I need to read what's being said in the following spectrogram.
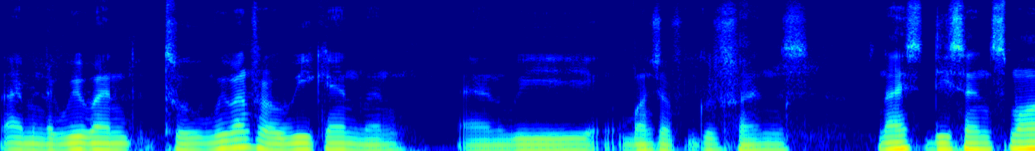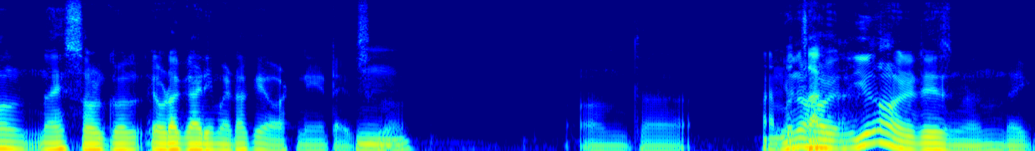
I mean like we went through we went for a weekend man and we bunch of good friends nice decent small nice circle एउटा गाडीमा टक्कै अट्ने टाइप्सको Hmm. अन्त you हाम्रो know how चा- you know how it is man like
